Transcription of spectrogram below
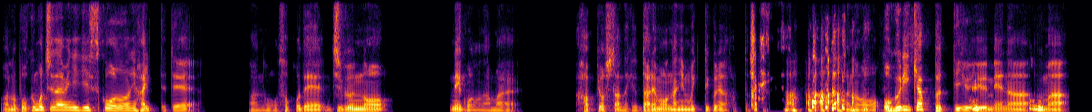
あの僕もちなみにディスコードに入っててあのそこで自分の猫の名前発表したんだけど誰も何も言ってくれなかった。あの、オグリキャップっていう有名な馬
